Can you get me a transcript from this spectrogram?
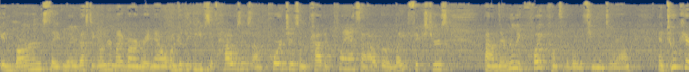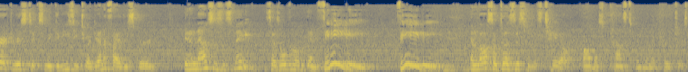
in barns. They, are nesting under my barn right now, under the eaves of houses, on porches and potted plants, on outdoor light fixtures. Um, they're really quite comfortable with humans around. And two characteristics make it easy to identify this bird. It announces its name. It says over and over again, Phoebe, Phoebe. And it also does this with its tail almost constantly when it perches.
